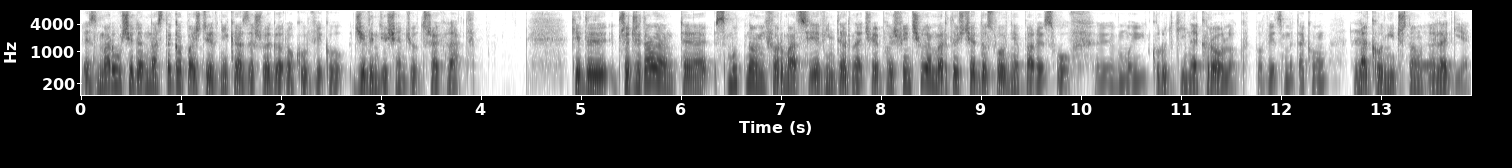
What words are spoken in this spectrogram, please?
zmarł 17 października zeszłego roku w wieku 93 lat. Kiedy przeczytałem tę smutną informację w internecie, poświęciłem artyście dosłownie parę słów, mój krótki nekrolog, powiedzmy taką lakoniczną elegię.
